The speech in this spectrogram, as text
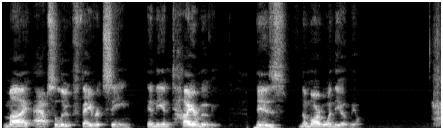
My absolute favorite scene in the entire movie is the marble and the oatmeal.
